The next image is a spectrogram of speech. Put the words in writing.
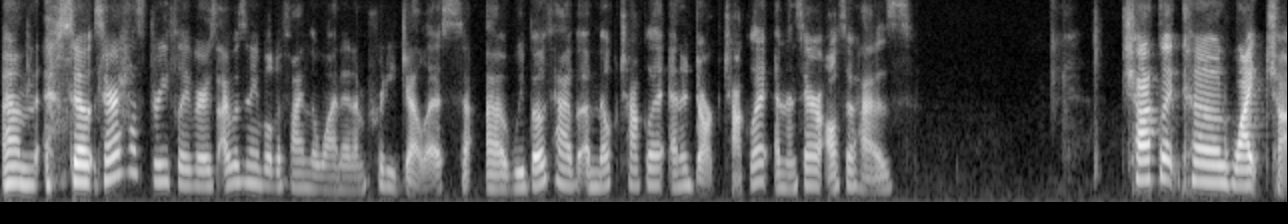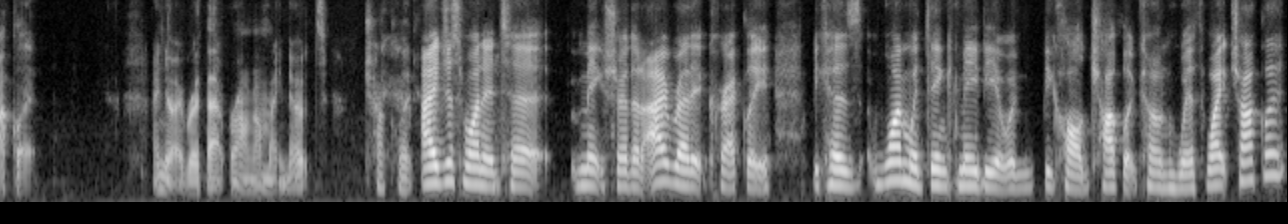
Um, so Sarah has three flavors. I wasn't able to find the one, and I'm pretty jealous. Uh, we both have a milk chocolate and a dark chocolate, and then Sarah also has chocolate cone white chocolate. I know I wrote that wrong on my notes. Chocolate. I just wanted to make sure that I read it correctly because one would think maybe it would be called chocolate cone with white chocolate,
